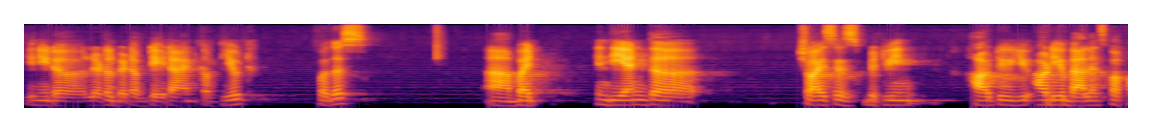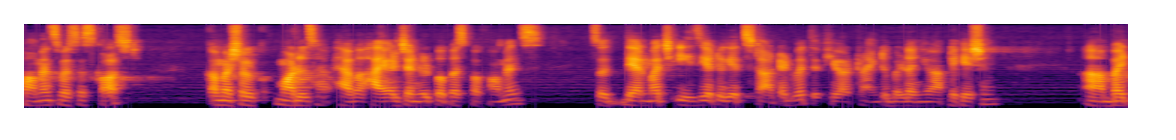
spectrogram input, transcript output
You need a little bit of data and compute for this. Uh, but in the end, the choice is between how do you how do you balance performance versus cost. Commercial models have a higher general purpose performance, so they are much easier to get started with if you are trying to build a new application. Uh, but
